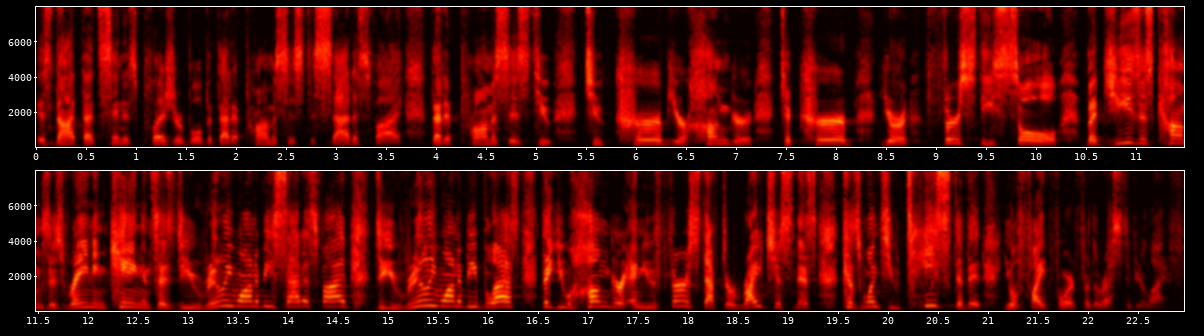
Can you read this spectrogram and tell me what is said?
is not that sin is pleasurable, but that it promises to satisfy, that it promises to, to curb your hunger, to curb your thirsty soul. But Jesus comes as reigning king and says, Do you really want to be satisfied? Do you really want to be blessed? That you hunger and you thirst after righteousness, because once you taste of it, you'll fight for it for the rest of your life.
